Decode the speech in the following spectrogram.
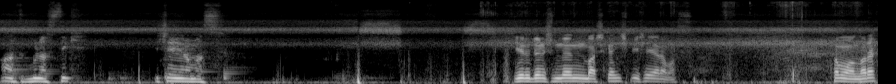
Artık bu lastik işe yaramaz. Geri dönüşümden başka hiçbir işe yaramaz. Tam olarak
